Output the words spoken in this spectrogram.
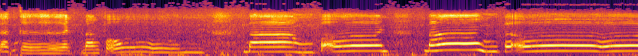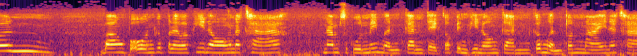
ก็เกิดบางปนบางปนบางปนบางปนก็แปลว่าพี่น้องนะคะนามสกุลไม่เหมือนกันแต่ก็เป็นพี่น้องกันก็เหมือนต้นไม้นะคะ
